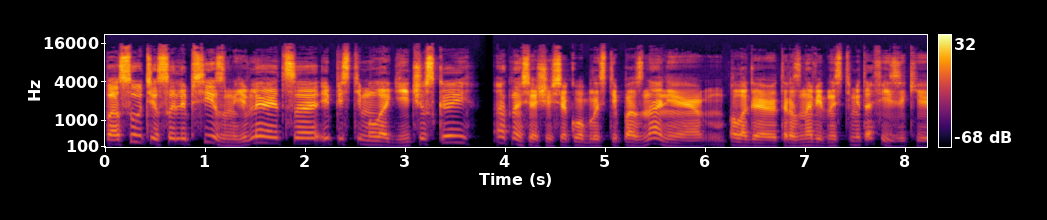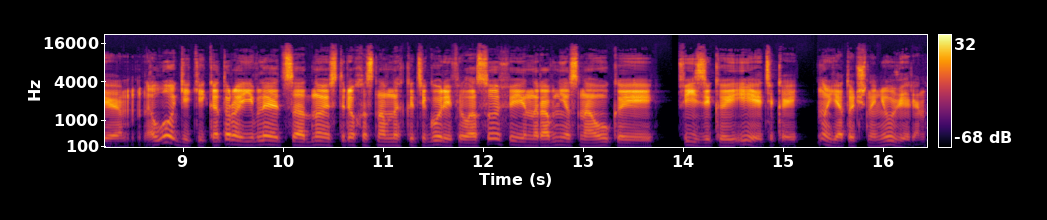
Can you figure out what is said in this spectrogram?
По сути, солипсизм является эпистемологической, относящейся к области познания, полагают разновидности метафизики, логики, которая является одной из трех основных категорий философии наравне с наукой, физикой и этикой, но я точно не уверен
